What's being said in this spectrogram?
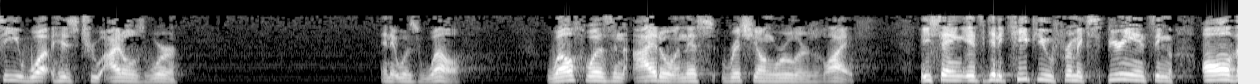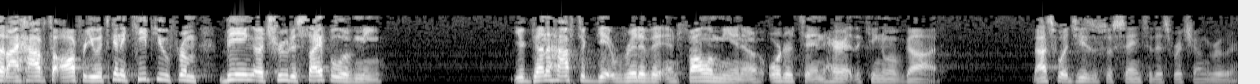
see what his true idols were. And it was wealth. Wealth was an idol in this rich young ruler's life. He's saying it's going to keep you from experiencing all that I have to offer you. It's going to keep you from being a true disciple of me. You're going to have to get rid of it and follow me in order to inherit the kingdom of God. That's what Jesus was saying to this rich young ruler.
